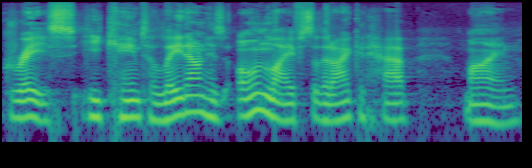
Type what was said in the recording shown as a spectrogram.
grace, he came to lay down his own life so that I could have mine.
